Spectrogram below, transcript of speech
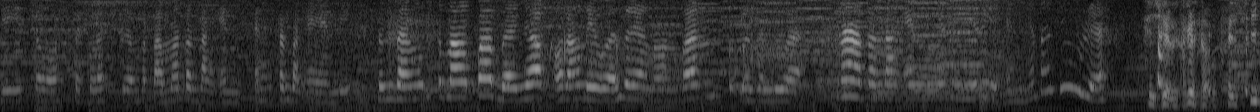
jadi itu spekulasi yang pertama tentang en- eh tentang Andy. Tentang kenapa banyak orang dewasa yang nonton Frozen 2 nah tentang endingnya sendiri. Endingnya tadi udah Iya lu kenapa sih?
